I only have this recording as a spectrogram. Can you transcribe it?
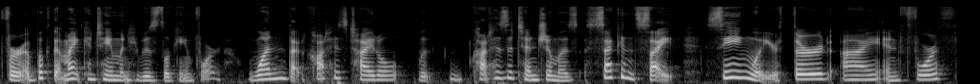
for a book that might contain what he was looking for. One that caught his title, caught his attention was Second Sight: Seeing What Your Third Eye and Fourth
